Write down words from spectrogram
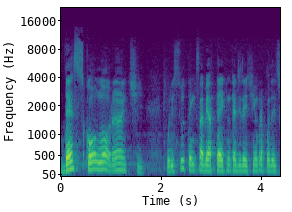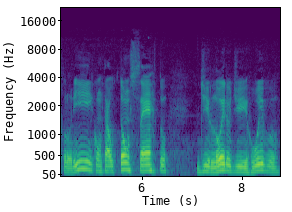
descolorante. Por isso tem que saber a técnica direitinho para poder descolorir, encontrar o tom certo de loiro, de ruivo,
